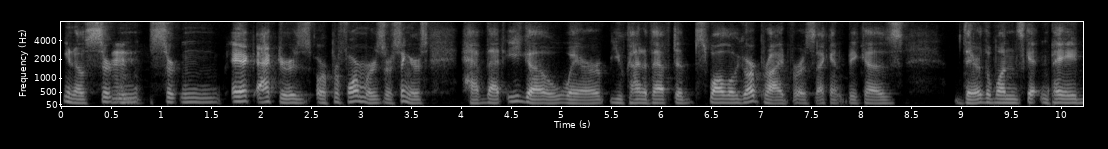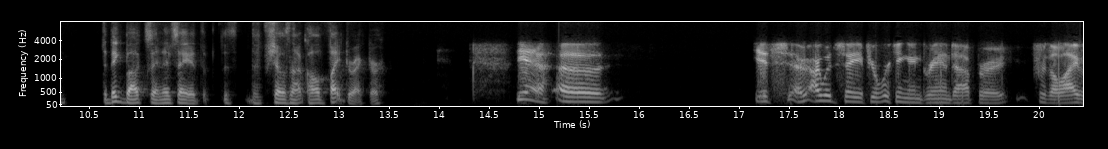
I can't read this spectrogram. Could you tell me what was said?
you know certain mm. certain actors or performers or singers have that ego where you kind of have to swallow your pride for a second because they're the ones getting paid the big bucks and they say the, the show's not called fight director yeah uh, it's i would say if you're working in grand opera for the live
